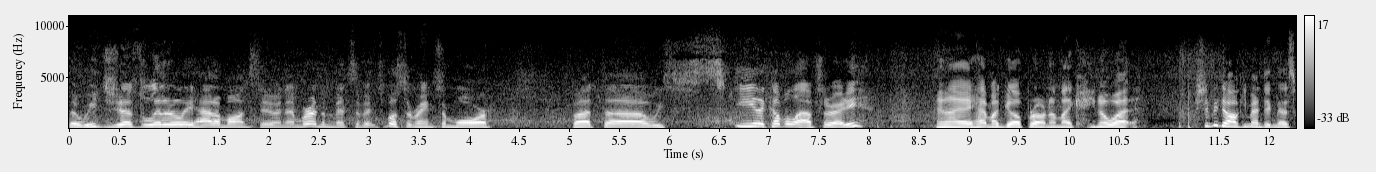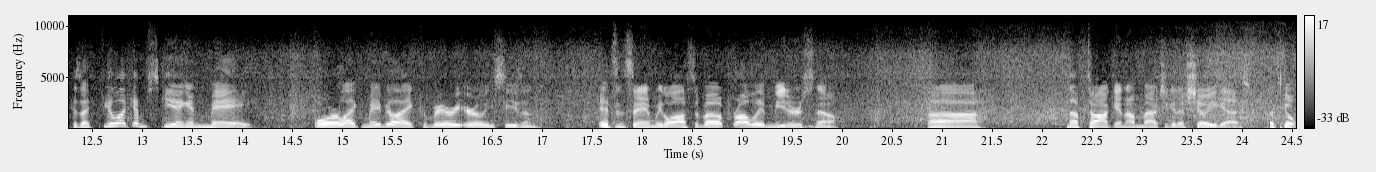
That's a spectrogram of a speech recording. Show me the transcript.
So we just literally had a monsoon and we're in the midst of it. It's supposed to rain some more. But uh, we skied a couple laps already. And I had my GoPro and I'm like, you know what? I should be documenting this because I feel like I'm skiing in May. Or like maybe like very early season. It's insane. We lost about probably a meter of snow. Uh, enough talking. I'm actually going to show you guys. Let's go.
